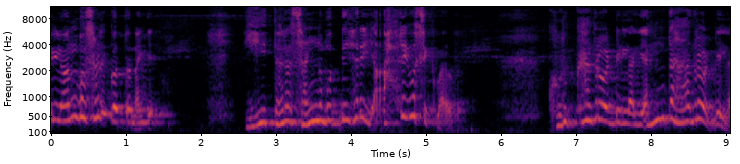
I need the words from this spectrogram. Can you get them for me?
ಇಲ್ಲೊಂದು ಬಸಳಿ ಗೊತ್ತು ನನಗೆ ಈ ಥರ ಸಣ್ಣ ಬುದ್ಧಿಹರಿ ಯಾರಿಗೂ ಸಿಕ್ಕಬಾರ್ದು ಕುಡುಕಾದರೂ ಅಡ್ಡಿಲ್ಲ ಎಂತ ಆದರೂ ಅಡ್ಡಿಲ್ಲ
